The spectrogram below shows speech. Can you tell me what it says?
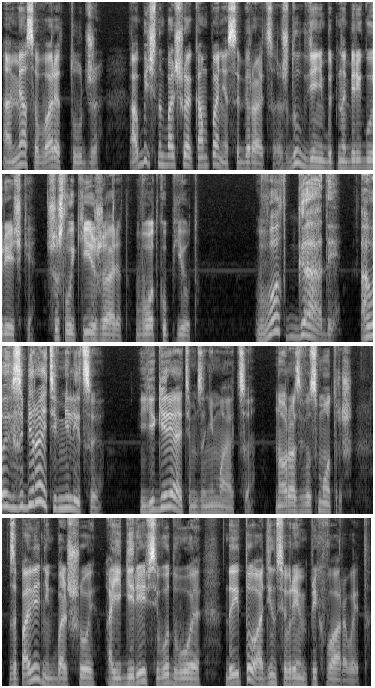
а мясо варят тут же. Обычно большая компания собирается, ждут где-нибудь на берегу речки, шашлыки жарят, водку пьют. «Вот гады! А вы их забираете в милицию?» Егеря этим занимаются. Но разве смотришь? Заповедник большой, а егерей всего двое, да и то один все время прихварывает.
